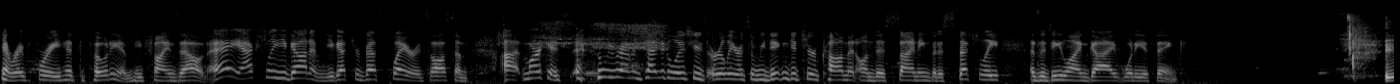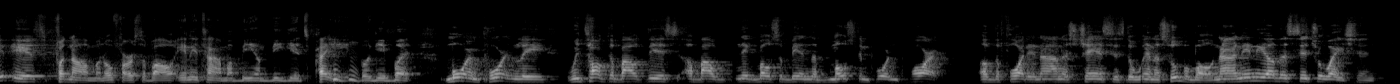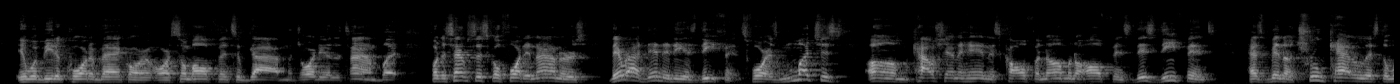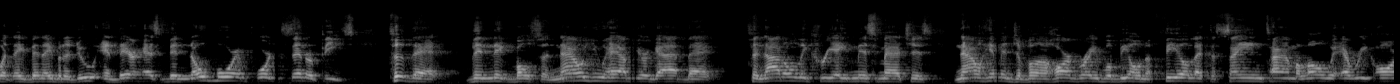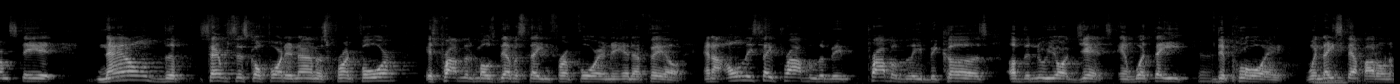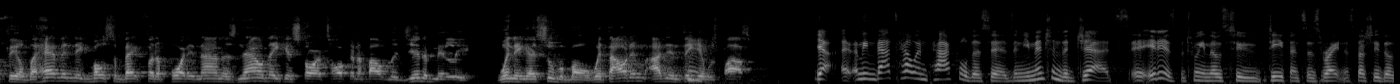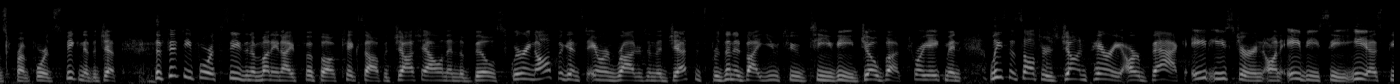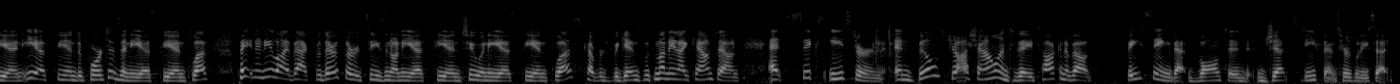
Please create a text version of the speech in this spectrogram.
Yeah, right before he hit the podium, he finds out, hey, actually, you got him. You got your best player. It's awesome. Uh, Marcus, we were having technical issues earlier, so we didn't get your comment on this signing, but especially as a D line guy, what do you think? It is phenomenal, first of all, anytime a BMB gets paid, Boogie. But more importantly, we talked about this about Nick Bosa being the most important part of the 49ers' chances to win a Super Bowl. Now, in any other situation, it would be the quarterback or, or some offensive guy majority of the time. But for the San Francisco 49ers, their identity is defense. For as much as um, Kyle Shanahan has called phenomenal offense, this defense has been a true catalyst of what they've been able to do. And there has been no more important centerpiece to that than Nick Bosa. Now you have your guy back to not only create mismatches, now him and Javon Hargrave will be on the field at the same time, along with Arik Armstead now the San Francisco 49ers front four is probably the most devastating front four in the NFL. And I only say probably probably because of the New York Jets and what they sure. deploy when they step out on the field. But having Nick Bosa back for the 49ers, now they can start talking about legitimately winning a Super Bowl. Without him, I didn't think mm. it was possible. Yeah, I mean, that's how impactful this is. And you mentioned the Jets. It is between those two defenses, right? And especially those front fours. Speaking of the Jets, the 54th season of Monday Night Football kicks off with Josh Allen and the Bills squaring off against Aaron Rodgers and the Jets. It's presented by YouTube TV. Joe Buck, Troy Aikman, Lisa Salters, John Parry are back. 8 Eastern on ABC, ESPN, ESPN Deportes, and ESPN Plus. Peyton and Eli back for their third season on ESPN2 and ESPN Plus. Coverage begins with Monday Night Countdown at 6 Eastern. And Bills Josh Allen today today talking about facing that vaunted Jets defense. Here's what he said.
